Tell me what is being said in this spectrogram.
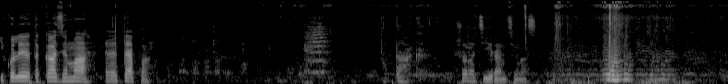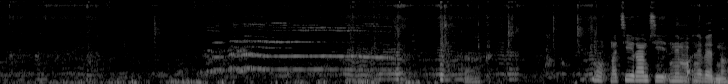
І коли така зима е, тепла. Так, що на цій рамці у нас? Ну, на цій рамці нема- не видно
